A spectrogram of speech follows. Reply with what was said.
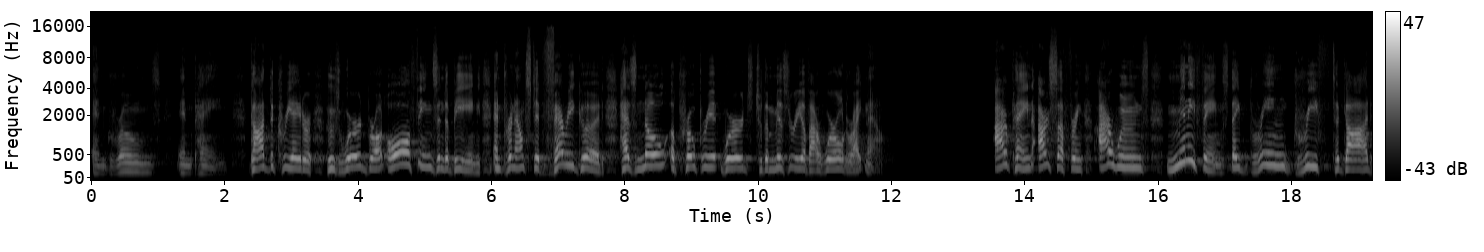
and groans in pain. God the Creator, whose word brought all things into being and pronounced it very good, has no appropriate words to the misery of our world right now. Our pain, our suffering, our wounds, many things, they bring grief to God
